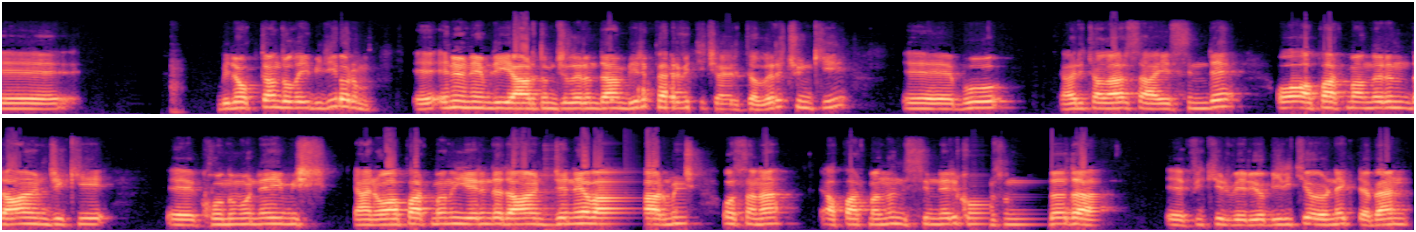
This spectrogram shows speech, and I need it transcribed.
e, bloktan dolayı biliyorum e, en önemli yardımcılarından biri Pervitiç haritaları. Çünkü e, bu haritalar sayesinde o apartmanların daha önceki e, konumu neymiş? Yani o apartmanın yerinde daha önce ne varmış? O sana apartmanın isimleri konusunda da e, fikir veriyor. Bir iki örnek de ben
